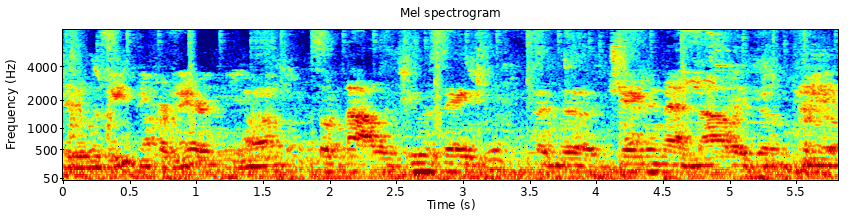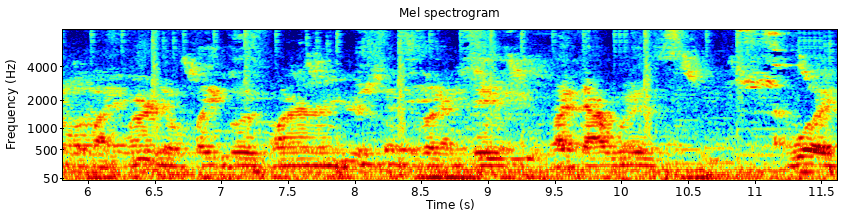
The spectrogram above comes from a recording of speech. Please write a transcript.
it was easy from there, you know. so knowledge? You would say that uh, the gaining that knowledge of being able to like learn your playbook, learn your defensive like you like that was what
